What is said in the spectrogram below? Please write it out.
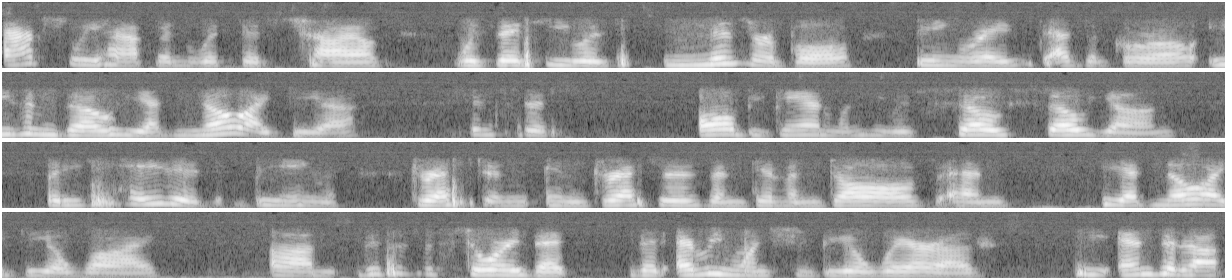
actually happened with this child was that he was miserable being raised as a girl, even though he had no idea, since this all began when he was so, so young, but he hated being dressed in, in dresses and given dolls, and he had no idea why. Um, this is a story that, that everyone should be aware of. He ended up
